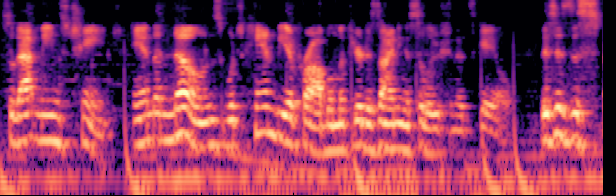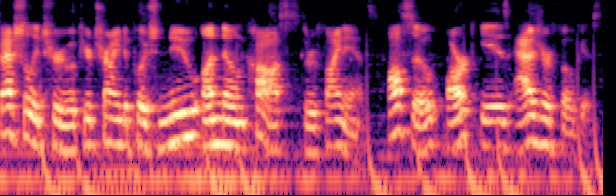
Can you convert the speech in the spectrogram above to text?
so that means change, and unknowns, which can be a problem if you're designing a solution at scale. This is especially true if you're trying to push new unknown costs through finance. Also, Arc is Azure focused,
